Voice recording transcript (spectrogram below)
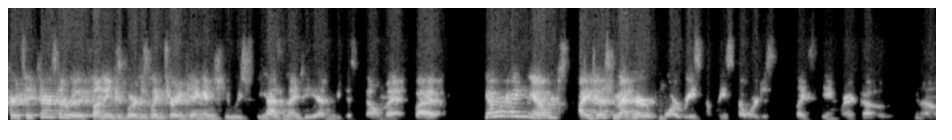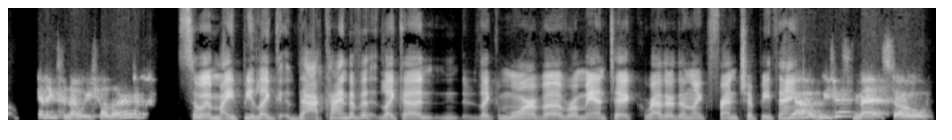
Her TikToks are really funny because we're just like drinking and she she has an idea and we just film it. But yeah, we're hanging out. We're just, I just met her more recently, so we're just like seeing where it goes. You know, getting to know each other. So it might be like that kind of a, like a like more of a romantic rather than like friendshipy thing. Yeah, we just met. So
